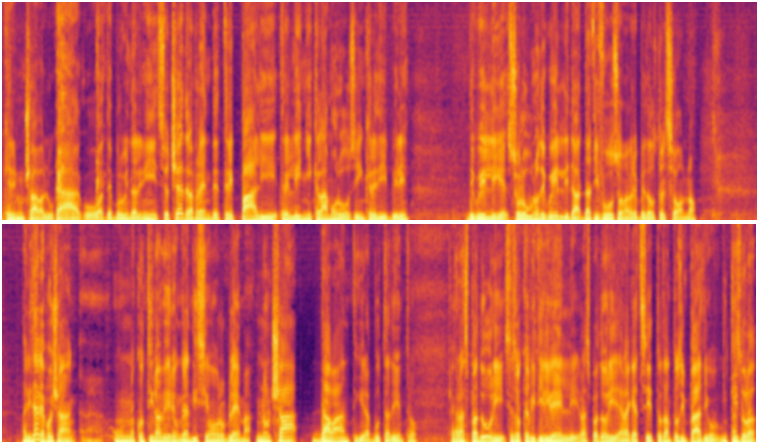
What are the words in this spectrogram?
che rinunciava a Lukaku, a De Bruyne dall'inizio, eccetera, prende tre pali, tre legni clamorosi, incredibili, di quelli che solo uno di quelli da, da tifoso mi avrebbe tolto il sonno. Ma l'Italia poi c'ha un, continua ad avere un grandissimo problema, non c'ha davanti chi la butta dentro. Cioè, Raspadori, se sono capiti i livelli, Raspadori è un ragazzetto tanto simpatico, un titolo,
